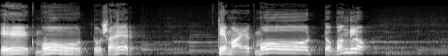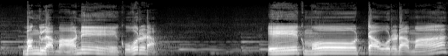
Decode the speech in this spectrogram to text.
એક મોટું શહેર, તેમાં એક મોટો બંગલો, બંગલામાં અનેક ઓરડા એક મોટા ઓરડામાં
